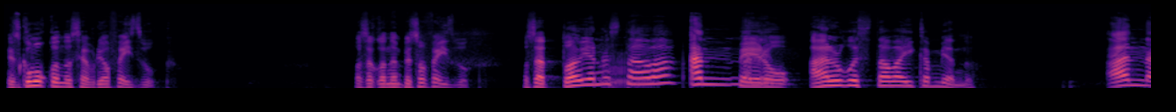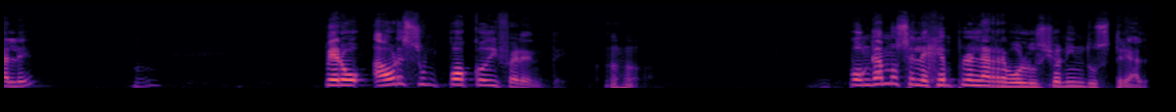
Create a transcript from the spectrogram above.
Es como cuando se abrió Facebook. O sea, cuando empezó Facebook. O sea, todavía no estaba, Ándale, pero algo estaba ahí cambiando. Ándale. Pero ahora es un poco diferente. Ujú. Pongamos el ejemplo de la revolución industrial.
